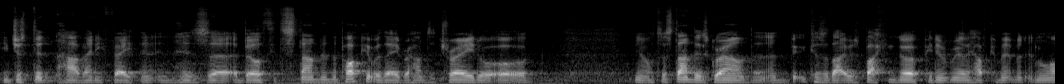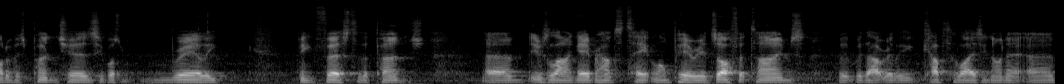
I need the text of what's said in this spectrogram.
he just didn't have any faith in, in his uh, ability to stand in the pocket with Abraham to trade or, or you know, to stand his ground, and, and, because of that, he was backing up. He didn't really have commitment in a lot of his punches. He wasn't really being first to the punch. Um, he was allowing Abraham to take long periods off at times with, without really capitalising on it. Um,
